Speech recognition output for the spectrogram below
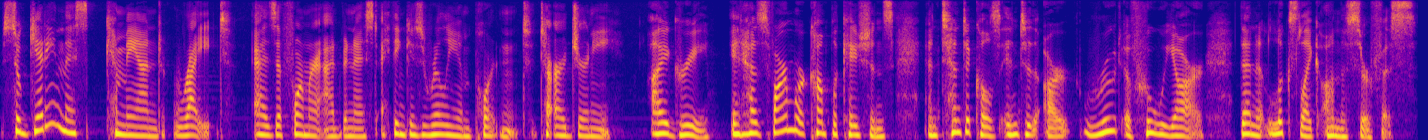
so getting this command right as a former adventist i think is really important to our journey I agree. It has far more complications and tentacles into our root of who we are than it looks like on the surface.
